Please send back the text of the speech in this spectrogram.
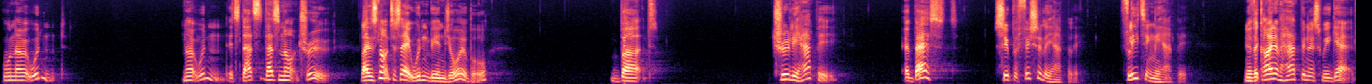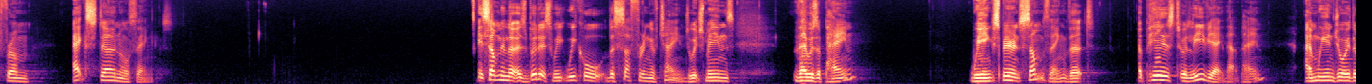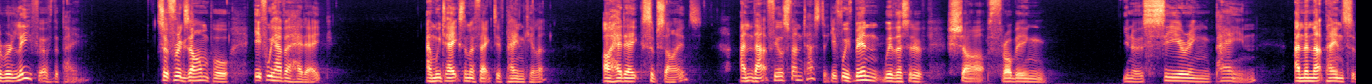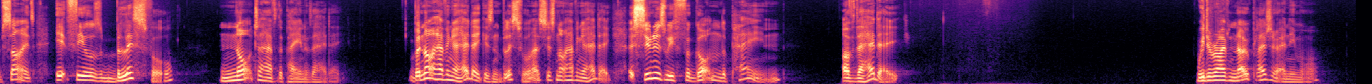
well, no, it wouldn't. No, it wouldn't. It's, that's, that's not true. Like, it's not to say it wouldn't be enjoyable, but truly happy at best, superficially happily, fleetingly happy. You know, the kind of happiness we get from external things is something that as Buddhists we, we call the suffering of change, which means there was a pain, we experience something that appears to alleviate that pain, and we enjoy the relief of the pain. So, for example, if we have a headache and we take some effective painkiller, our headache subsides, and that feels fantastic. If we've been with a sort of sharp, throbbing, you know, searing pain, and then that pain subsides, it feels blissful not to have the pain of the headache. But not having a headache isn't blissful, that's just not having a headache. As soon as we've forgotten the pain, of the headache, we derive no pleasure anymore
